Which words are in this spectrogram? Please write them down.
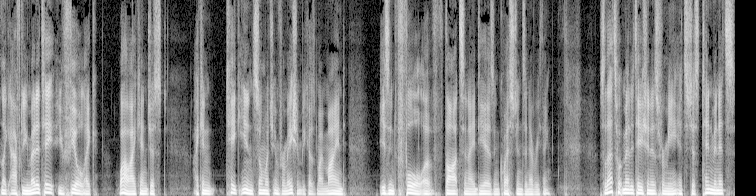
like, after you meditate, you feel like, wow, I can just, I can take in so much information because my mind isn't full of thoughts and ideas and questions and everything. So that's what meditation is for me. It's just 10 minutes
